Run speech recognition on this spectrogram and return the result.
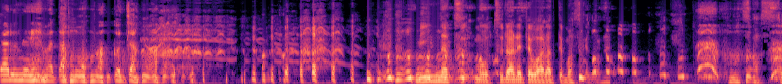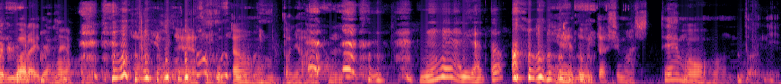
やるね、またもう、まこちゃんは。みんなつ、もう釣られて笑ってますけどね。さっそり笑いだよね、やっぱり。いいよね、さとちゃん、本当に。ねえ、ありがとう。ねどういたしまして、もう本当に。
